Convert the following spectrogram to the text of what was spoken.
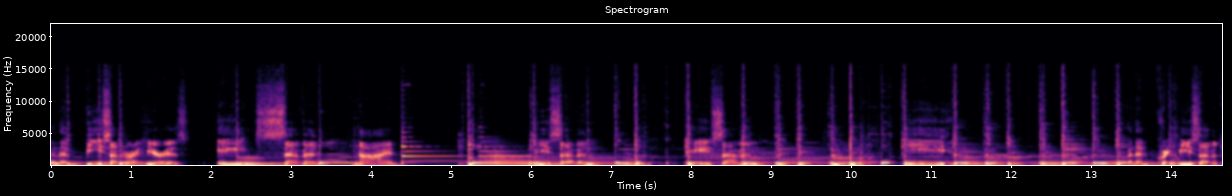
And then B7 right here is A7, 9. B7, A7, E, and then quick B7.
